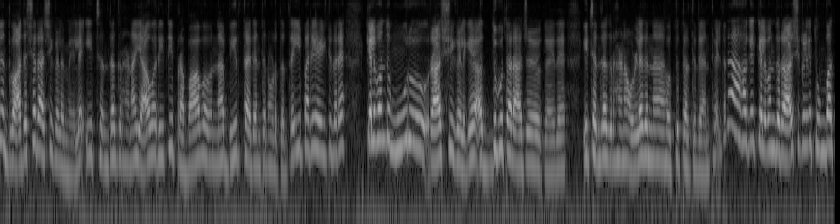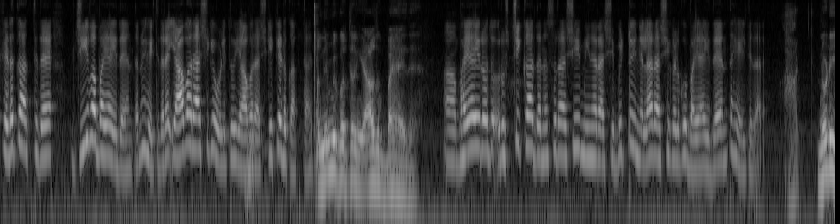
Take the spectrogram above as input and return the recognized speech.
ಇನ್ನು ದ್ವಾದಶ ರಾಶಿಗಳ ಮೇಲೆ ಈ ಚಂದ್ರಗ್ರಹಣ ಯಾವ ರೀತಿ ಪ್ರಭಾವವನ್ನ ಬೀರ್ತಾ ಇದೆ ಅಂತ ನೋಡೋದಾದ್ರೆ ಈ ಪರಿ ಹೇಳ್ತಿದ್ದಾರೆ ಕೆಲವೊಂದು ಮೂರು ರಾಶಿಗಳಿಗೆ ಅದ್ಭುತ ರಾಜಯೋಗ ಇದೆ. ಈ ಚಂದ್ರಗ್ರಹಣ ಒಳ್ಳೆದನ್ನ ಹೊತ್ತು ತರ್ತಿದೆ ಅಂತ ಹೇಳ್ತಾರೆ. ಹಾಗೆ ಕೆಲವೊಂದು ರಾಶಿಗಳಿಗೆ ತುಂಬಾ ಕೆಡುಕಾಗ್ತಿದೆ ಜೀವ ಭಯ ಇದೆ ಅಂತಾನು ಹೇಳ್ತಿದ್ದಾರೆ. ಯಾವ ರಾಶಿಗೆ ಉಳಿತು ಯಾವ ರಾಶಿಗೆ ಕೆಡುಕಾಗ್ತಾ ಇದೆ? ನಿಮಗೆ ಗೊತ್ತಿರಂಗೆ ಯಾವ್ದು ಭಯ ಇದೆ? ಆ, ಭಯ ಇರೋದು ವೃಶ್ಚಿಕ ಧನುಸು ರಾಶಿ ಮೀನರಾಶಿ ಬಿಟ್ಟು ಇನ್ನೆಲ್ಲ ರಾಶಿಗಳಿಗೂ ಭಯ ಇದೆ ಅಂತ ಹೇಳ್ತಿದ್ದಾರೆ. ಹಾ, ನೋಡಿ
